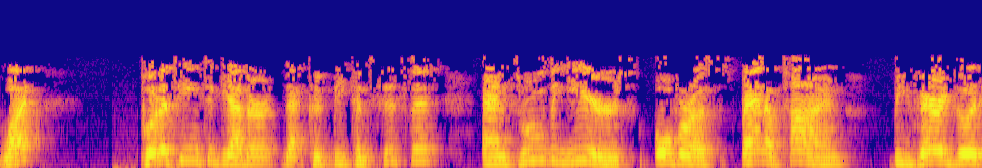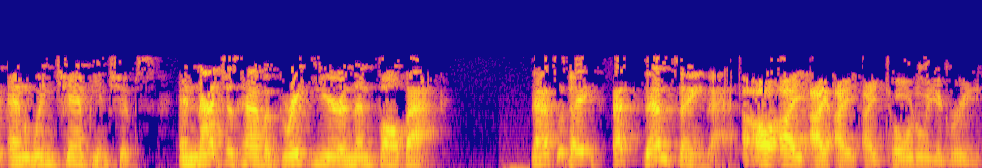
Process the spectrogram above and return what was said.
what? Put a team together that could be consistent and through the years, over a span of time, be very good and win championships and not just have a great year and then fall back. That's what they that's them saying that. Oh, I, I, I, I totally agree.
